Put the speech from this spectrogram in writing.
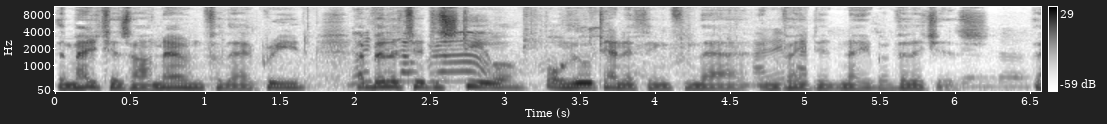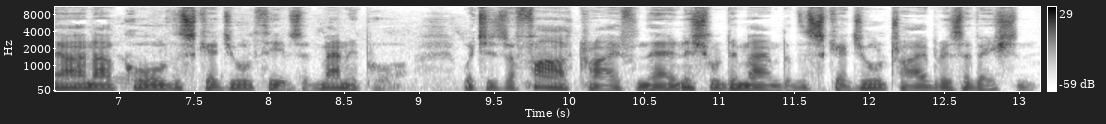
the Meiteis are known for their greed, ability to steal or loot anything from their invaded neighbor villages. They are now called the Scheduled Thieves of Manipur, which is a far cry from their initial demand of the Scheduled Tribe Reservation.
